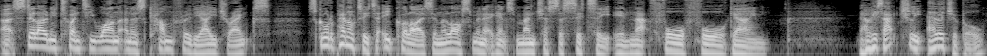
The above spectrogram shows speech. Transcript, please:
Uh, still only 21 and has come through the age ranks. Scored a penalty to equalise in the last minute against Manchester City in that 4-4 game. Now he's actually eligible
